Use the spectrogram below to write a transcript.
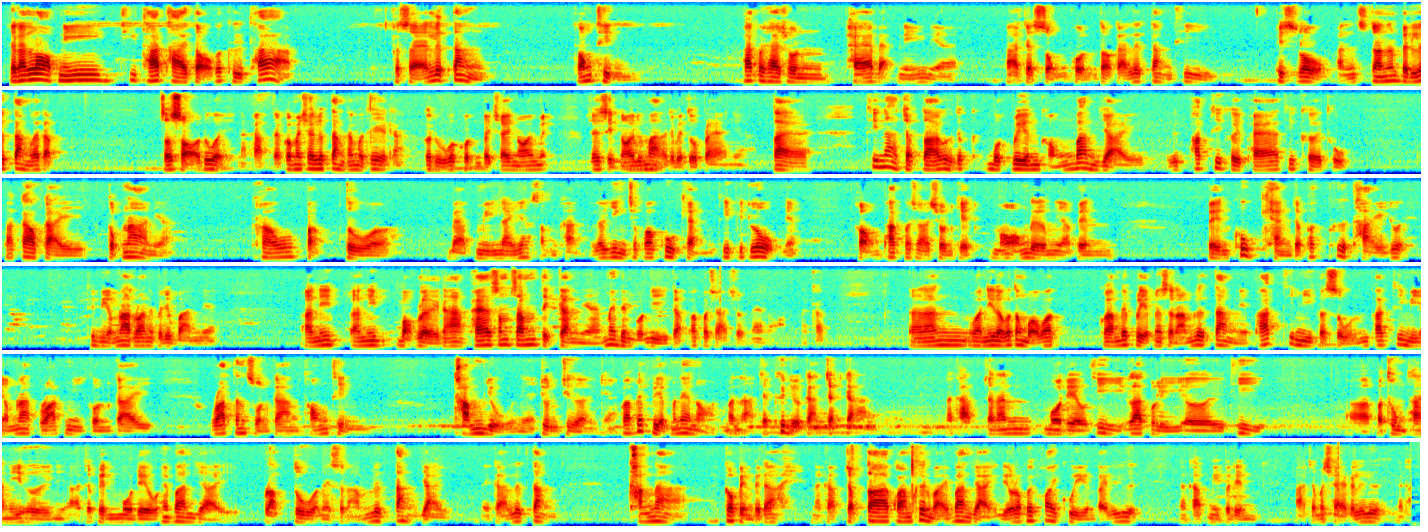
ฉะนั้นรอบนี้ที่ท้าทายต่อก็คือถ้ากระแสเลือกตั้งท้องถิ่นพรรคประชาชนแพ้แบบนี้เนี่ยอาจจะส่งผลต่อการเลือกตั้งที่พิษโลกอันตอนนั้นเป็นเลือกตั้งระดับ สสด้วยนะครับ แต่ก็ไม่ใช่เลือกตั้งทั้งประเทศนะก็ดูว่าคนไปใช้น้อยไม่ใช้สิทธิ์น้อยหรือมากอาจจะเป็นตัวแปรเนี่ยแต่ที่น่าจับตาก็คือบทเรียนของบ้านใหญ่ หรือพรรคที่เคยแพ้ที่เคยถูกพรรคก้าวไกลตบหน้าเนี่ยเขาปรับตัวแบบมีนัยสำคัญ แล้วยิ่งเฉพาะคู่แข่งที่พิษโลกเนี่ยของพรรคประชาชนเกตมออ๋องเดิมเนี่ยเป็นเป็นคู่แข่งจากพรรคเพื่อไทยด้วย ที่มีอำนาจรัฐในปัจจุบันเนี่ย อันนี้อันนี้บอกเลยนะฮะแพ้ซ้ำๆติดกันเนี่ยไม่เป็นผลดีกับพรรคประชาชนแน่นอนนะครับดังนั้นวันนี้เราก็ต้องบอกว่าความได้เปรียบในสนามเลือกตั้งเนี่ยพรรคที่มีกระสุนพรรคที่มีอำนาจรัฐมีกลไก รัฐทั้งส่วนกลางท้องถิ่นค้ำอยู่เนี่ยจุนเจือเนี่ยความได้เปรียบมันแน่นอน มันอาจจะขึ้นอยู่กับการจัดการนะครับฉะนั้นโมเดลที่ราชบุรีเอ่ยที่ปทุมธานีเอ่ยนี่อาจจะเป็นโมเดลให้บ้านใหญ่ ปรับตัวในสนามเลือกตั้งใหญ่ ในการเลือกตั้งครั้งหน้าก็เป็นไปได้นะครับจับตาความเคลื่อนไหวบ้านใหญ่เดี๋ยวเราค่อยๆคุยกันไปเรื่อยๆนะครับมีประเด็นอาจจะมาแชร์กันเรื่อยๆนะครับ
